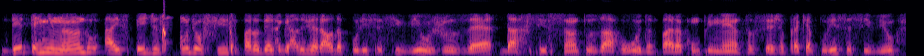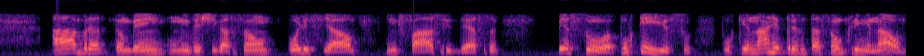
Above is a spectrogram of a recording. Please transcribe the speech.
determinando a expedição de ofício para o delegado-geral da Polícia Civil, José Darcy Santos Arruda, para cumprimento, ou seja, para que a Polícia Civil abra também uma investigação policial em face dessa pessoa. Por que isso? Porque na representação criminal,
